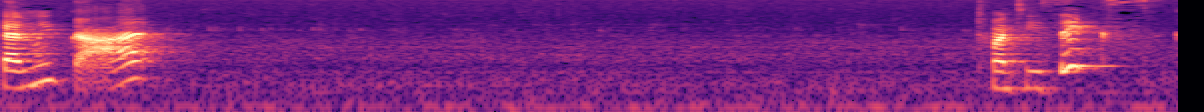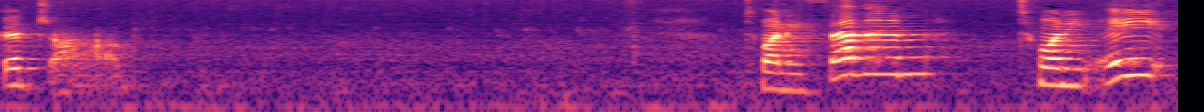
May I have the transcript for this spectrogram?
Then we've got 26. Good job. 27, 28,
